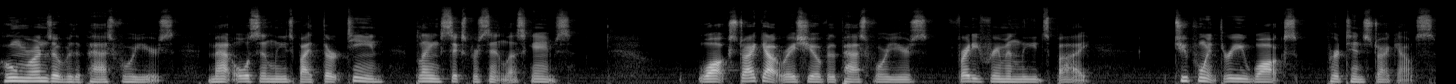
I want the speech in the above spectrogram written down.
Home runs over the past four years, Matt Olson leads by 13, playing 6% less games. Walk strikeout ratio over the past four years, Freddie Freeman leads by 2.3 walks per 10 strikeouts.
